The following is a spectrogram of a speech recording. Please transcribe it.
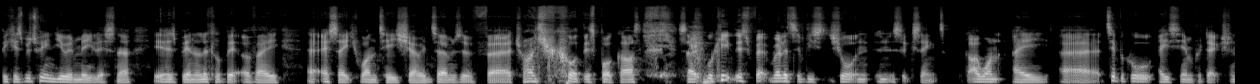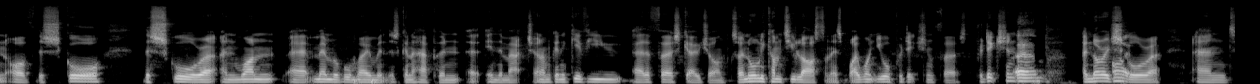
because between you and me, listener, it has been a little bit of a, a SH1T show in terms of uh, trying to record this podcast. So we'll keep this relatively short and, and succinct. I want a uh, typical ACN prediction of the score the scorer and one uh, memorable moment that's going to happen uh, in the match. And I'm going to give you uh, the first go, John, because I normally come to you last on this, but I want your prediction first. Prediction: um, a Norwich I, scorer and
